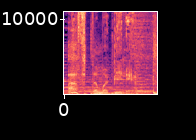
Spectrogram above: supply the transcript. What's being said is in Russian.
Автомобили.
